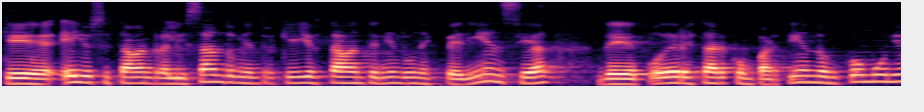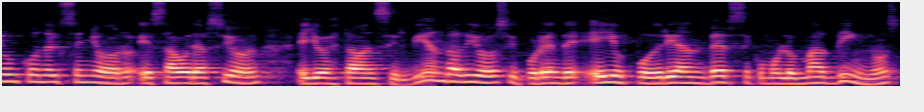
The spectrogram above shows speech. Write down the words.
que ellos estaban realizando mientras que ellos estaban teniendo una experiencia de poder estar compartiendo en comunión con el Señor esa oración, ellos estaban sirviendo a Dios y por ende ellos podrían verse como los más dignos,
